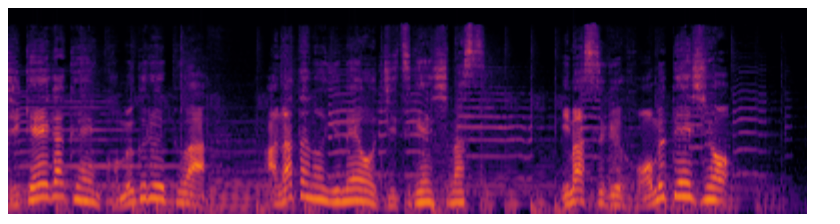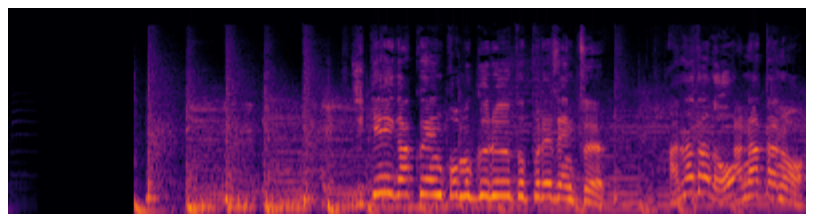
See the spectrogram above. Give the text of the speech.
滋慶学園 COMグループはあなたの夢を実現します。今すぐホームページを。滋慶学園 COMグループプレゼンツ。あなたの？あなたの。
